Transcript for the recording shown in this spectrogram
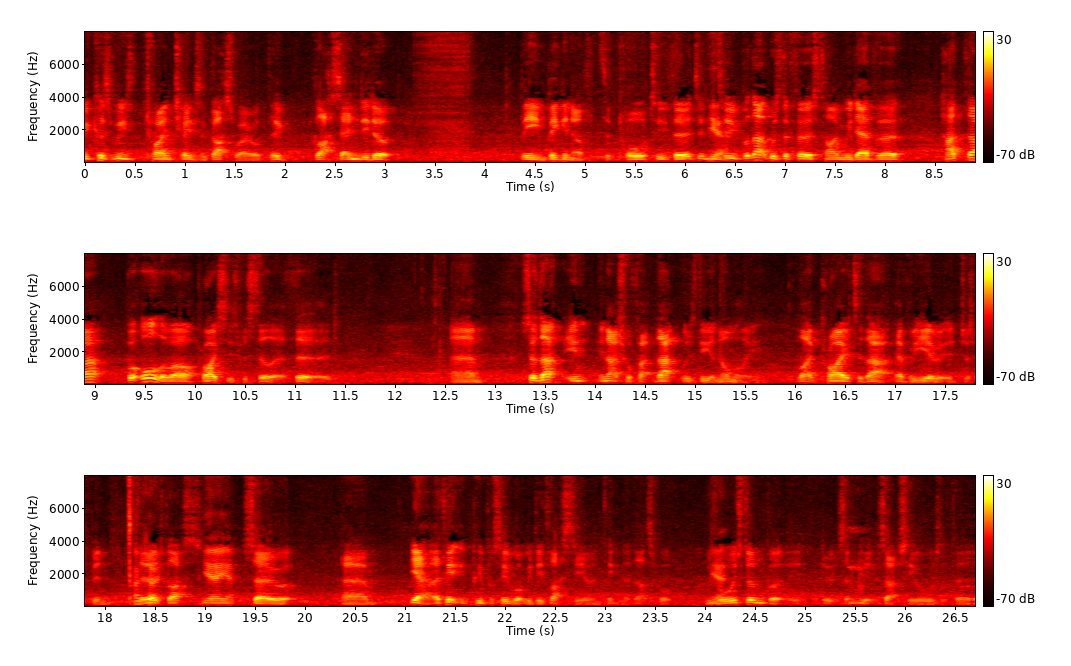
because we try and change the glassware, the glass ended up being big enough to pour two thirds into. Yeah. But that was the first time we'd ever had that. But all of our prices were still at a third. Um, so that, in, in actual fact, that was the anomaly. Like prior to that, every year it had just been third Okay. glass. yeah, yeah. So, um, yeah, I think people see what we did last year and think that that's what we've Yeah. always done, but it, it, was, it was actually always a third.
